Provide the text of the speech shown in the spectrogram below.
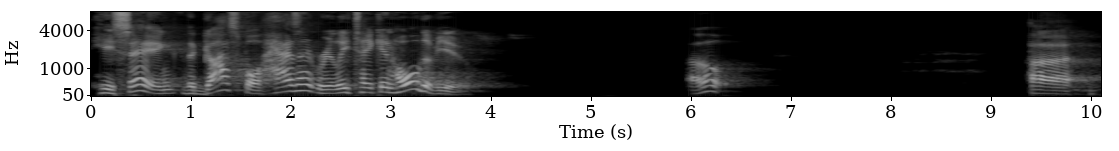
He's saying the gospel hasn't really taken hold of you. Oh. Uh,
